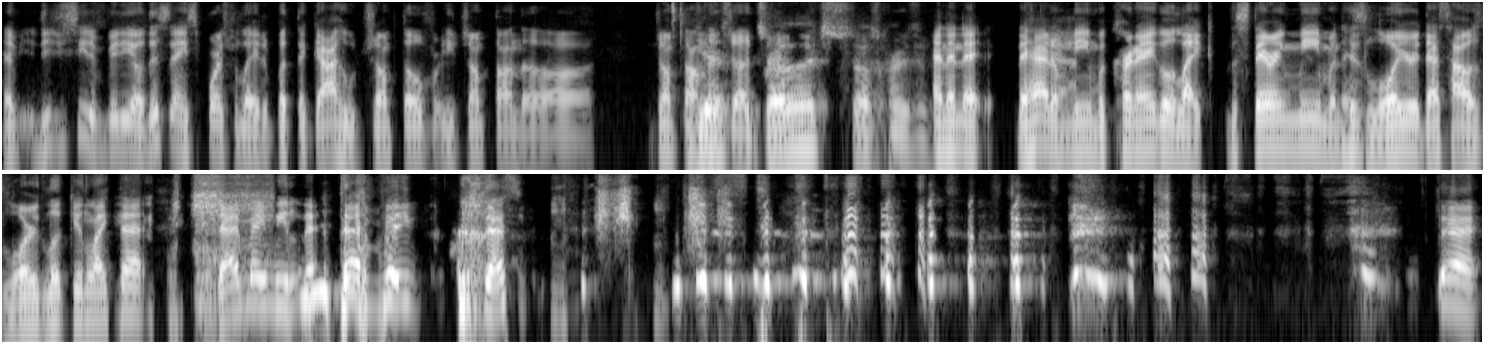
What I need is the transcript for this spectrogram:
Have, did you see the video? This ain't sports related, but the guy who jumped over, he jumped on the uh jumped on yes, the judge, right? judge. That was crazy. and then they, they had Yeah. a meme with Kurt Angle, like the staring meme, and his lawyer. That's how his lawyer looking like that. That made me. That, that made that's. that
